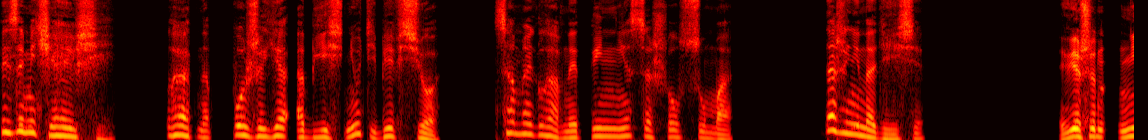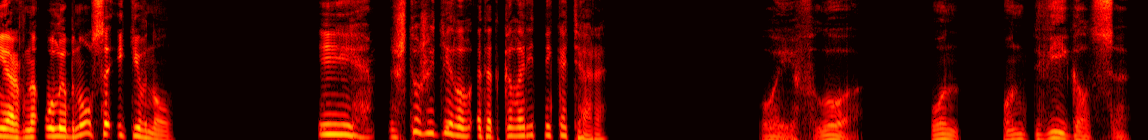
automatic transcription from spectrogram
Ты замечающий. Ладно, позже я объясню тебе все. Самое главное, ты не сошел с ума. Даже не надейся». Вишен нервно улыбнулся и кивнул. И что же делал этот колоритный котяра? Ой, Фло, он... он двигался.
